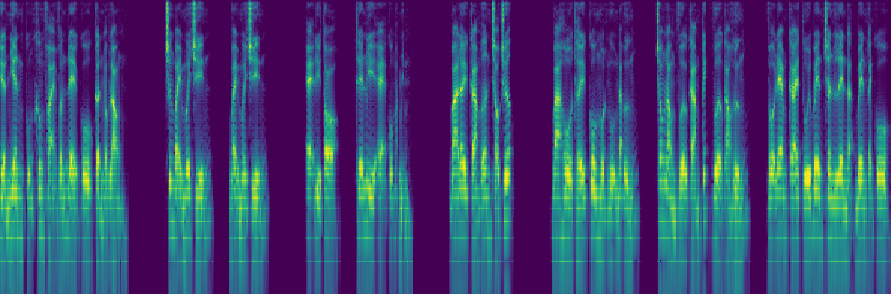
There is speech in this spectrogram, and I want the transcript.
hiển nhiên cũng không phải vấn đề cô cần nhọc lòng. Chương bảy mươi chín, bảy mươi chín. E đi tỏ thế ni e cô mặt bà đây cảm ơn cháu trước. Bà hồ thấy cô một ngụm đáp ứng, trong lòng vừa cảm kích vừa cao hứng, vội đem cái túi bên chân lên đặt bên cạnh cô.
